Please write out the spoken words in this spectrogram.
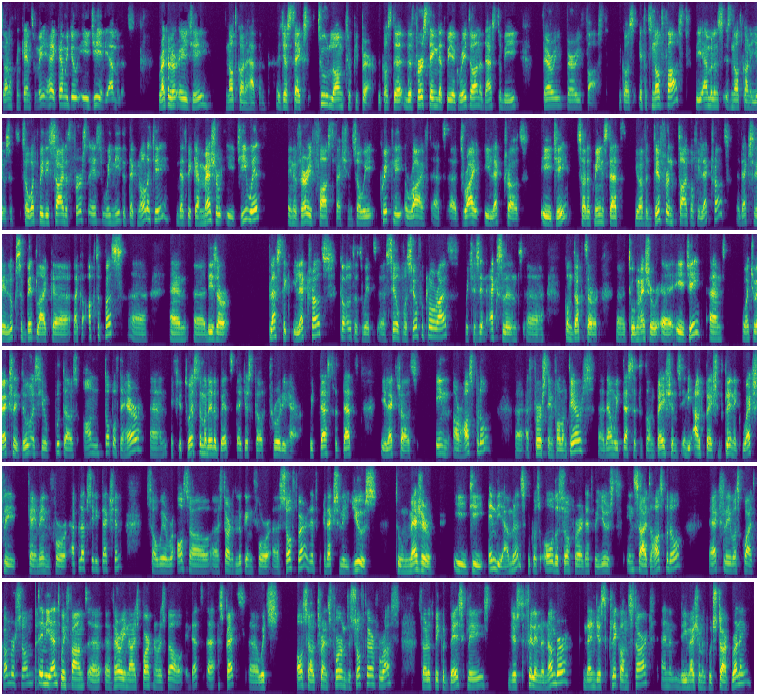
Jonathan came to me, hey, can we do EEG in the ambulance? Regular EEG, not going to happen. It just takes too long to prepare because the, the first thing that we agreed on, it has to be very, very fast. Because if it's not fast, the ambulance is not going to use it. So what we decided first is we need a technology that we can measure EEG with in a very fast fashion. So we quickly arrived at dry electrode EEG. So that means that you have a different type of electrode. It actually looks a bit like a, like an octopus. Uh, and uh, these are plastic electrodes coated with uh, silver silver chloride, which is an excellent uh, conductor uh, to measure uh, EEG. And what you actually do is you put those on top of the hair, and if you twist them a little bit, they just go through the hair. We tested that electrodes in our hospital, uh, at first in volunteers. Uh, then we tested it on patients in the outpatient clinic who actually came in for epilepsy detection. So we were also uh, started looking for uh, software that we could actually use to measure EEG in the ambulance because all the software that we used inside the hospital actually was quite cumbersome. But in the end, we found a, a very nice partner as well in that uh, aspect, uh, which also transformed the software for us so that we could basically just fill in the number, then just click on start, and the measurement would start running.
